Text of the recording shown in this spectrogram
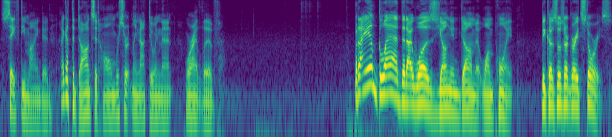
safety minded. I got the dogs at home. We're certainly not doing that where I live. But I am glad that I was young and dumb at one point because those are great stories.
